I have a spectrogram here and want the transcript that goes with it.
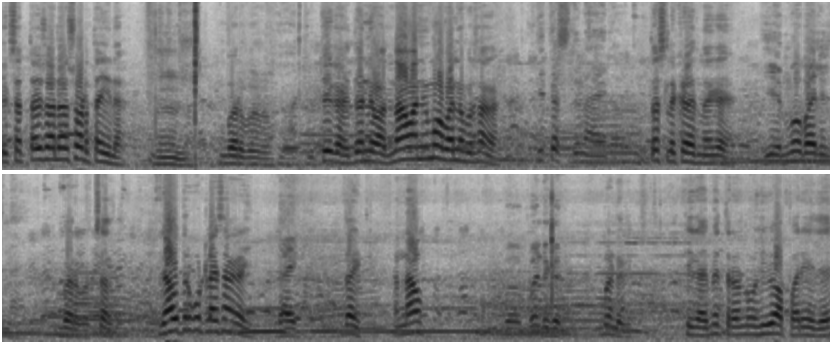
एक सत्तावीस आला सोडता येईल. बरं बरं बरं. ठीक आहे. धन्यवाद. नाव आणि मोबाईल नंबर सांगा. ती तसलं नाही. तसलं कळत नाही काय? हे मोबाईलच नाही. बरं बरं. चालतं गाव तर कुठला आहे सांगा जाईट आणि नाव? बंडगर. बंडगी ठीक आहे. मित्रांनो ही व्यापारी आहे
